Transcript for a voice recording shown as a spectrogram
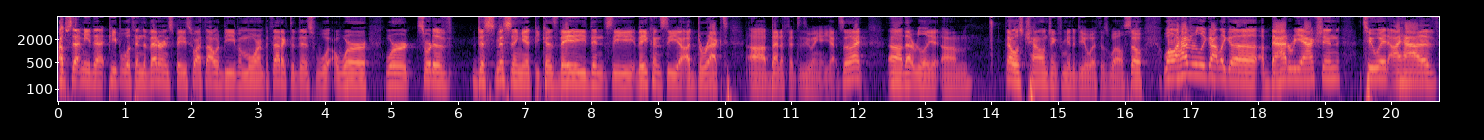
upset me that people within the veteran space who I thought would be even more empathetic to this w- were were sort of dismissing it because they didn't see they couldn't see a direct uh, benefit to doing it yet. So that uh, that really um, that was challenging for me to deal with as well. So while I haven't really got like a, a bad reaction to it, I have.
